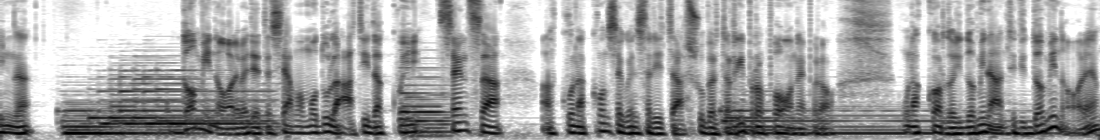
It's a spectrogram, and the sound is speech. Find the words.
in Do minore, vedete siamo modulati da qui senza alcuna conseguenzialità. Schubert ripropone però un accordo di dominanti di Do minore,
